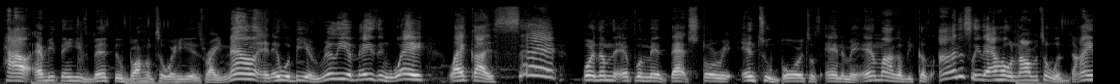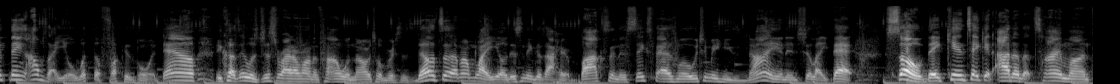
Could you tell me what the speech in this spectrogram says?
how everything he's been through brought him to where he is right now. And it would be a really amazing way, like I said, for them to implement that story into Boruto's anime and manga because honestly, that whole Naruto was dying thing, I was like, yo, what the fuck is going down? Because it was just right around the time with Naruto versus Delta, and I'm like, yo, this nigga's out here boxing in six paths mode, which means he's dying and shit like that. So they can take it out of the timeline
